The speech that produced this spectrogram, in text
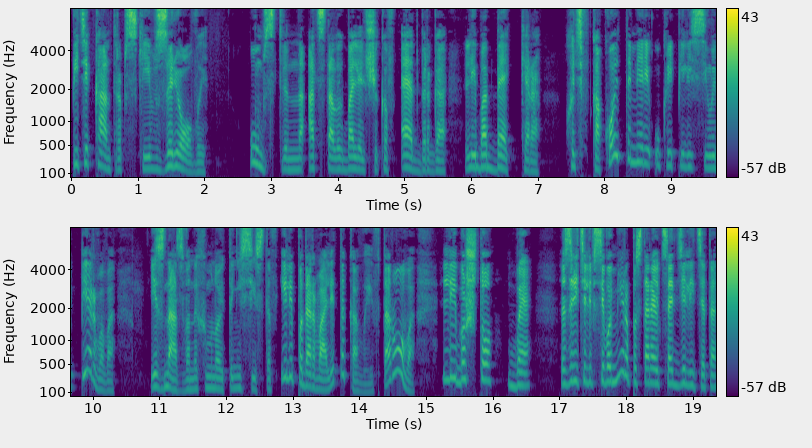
пятикантропские взрёвы умственно отсталых болельщиков Эдберга либо Беккера хоть в какой-то мере укрепили силы первого из названных мной теннисистов или подорвали таковые второго, либо что Б. Зрители всего мира постараются отделить это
